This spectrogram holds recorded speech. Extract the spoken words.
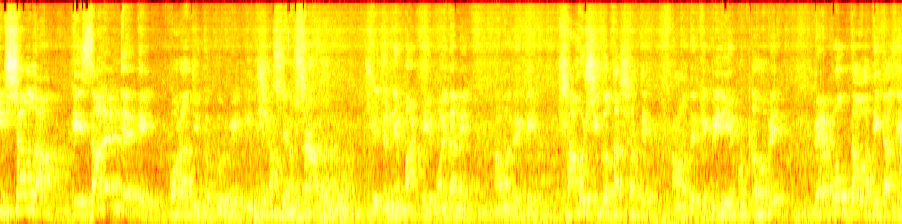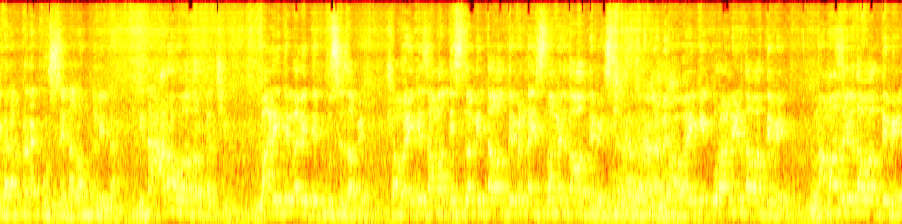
ইনশাল্লাহ এই জালেমদেরকে পরাজিত করবে ইনশাআল্লাহ। সেজন্য মাঠে ময়দানে আমাদেরকে সাহসিকতার সাথে আমাদেরকে বেরিয়ে পড়তে হবে। ব্যাপক দাওয়াতি কাজ এবার আপনারা করছেন আলহামদুলিল্লাহ। কিন্তু আরও হওয়া দরকার ছিল। বাড়িতে বাড়িতে পৌঁছে যাবে সবাইকে জামাত ইসলামের দাওয়াত দেবেন না ইসলামের দাওয়াত দেবেন? সবাইকে কোরআনের দাওয়াত দেবে নামাজের দাওয়াত দেবেন।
